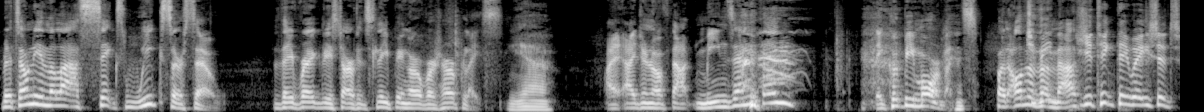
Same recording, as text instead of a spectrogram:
but it's only in the last six weeks or so that they've regularly started sleeping over at her place. Yeah. I, I don't know if that means anything. they could be Mormons, but other than mean that, you think they waited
